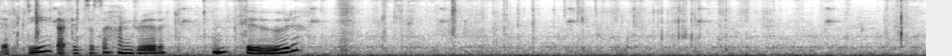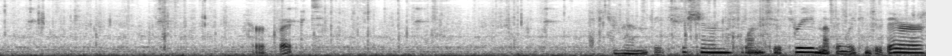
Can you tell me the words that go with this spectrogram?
50. That gets us 100 in food. Perfect. And then vacation, one, two, three, nothing we can do there.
